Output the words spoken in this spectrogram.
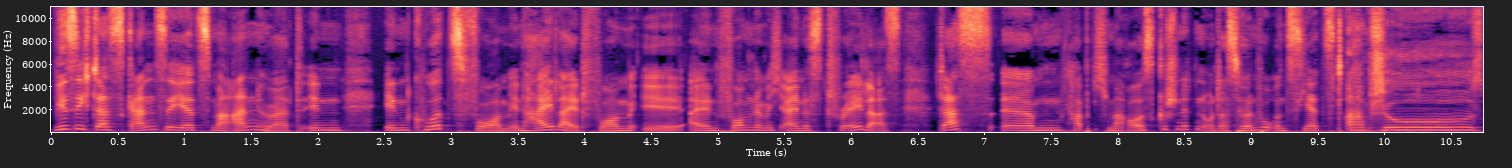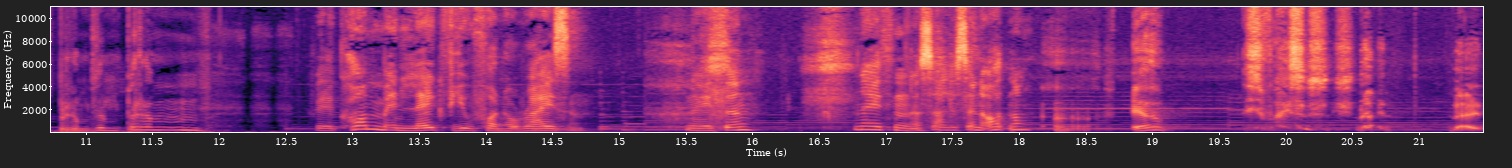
Wie sich das Ganze jetzt mal anhört, in, in Kurzform, in Highlightform, äh, in Form nämlich eines Trailers, das ähm, habe ich mal rausgeschnitten und das hören wir uns jetzt an. Abschuss! Brumm, brumm, brumm. Willkommen in Lakeview von Horizon. Nathan? Nathan, ist alles in Ordnung? Ja, ich weiß es nicht. Nein, nein.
